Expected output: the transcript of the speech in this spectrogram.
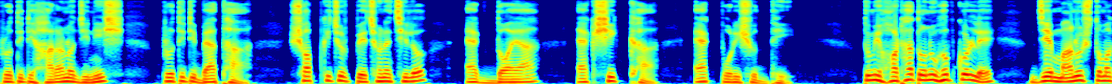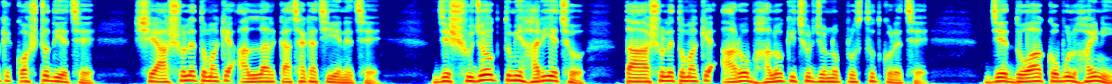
প্রতিটি হারানো জিনিস, প্রতিটি ব্যথা সব কিছুর পেছনে ছিল এক দয়া, এক শিক্ষা, এক পরিশুদ্ধি। তুমি হঠাৎ অনুভব করলে যে মানুষ তোমাকে কষ্ট দিয়েছে, সে আসলে তোমাকে আল্লাহর কাছাকাছি এনেছে। যে সুযোগ তুমি হারিয়েছ, তা আসলে তোমাকে আরও ভালো কিছুর জন্য প্রস্তুত করেছে। যে দোয়া কবুল হয়নি,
